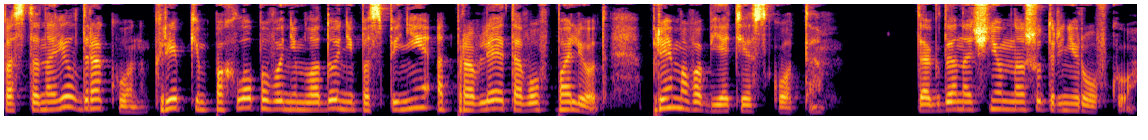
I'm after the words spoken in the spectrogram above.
Постановил дракон, крепким похлопыванием ладони по спине, отправляя того в полет, прямо в объятия Скотта. «Тогда начнем нашу тренировку».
